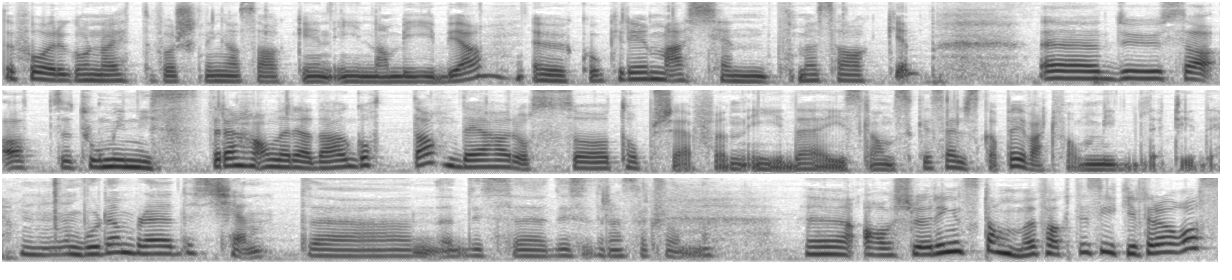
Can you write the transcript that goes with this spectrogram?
Det foregår nå etterforskning av saken i Namibia. Økokrim er kjent med saken. Uh, du sa at to ministre allerede har gått av. Det har også toppsjefen i det islandske selskapet, i hvert fall midlertidig. Mm, hvordan ble det kjent, uh, disse, disse transaksjonene? Eh, avsløringen stammer faktisk ikke fra oss.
